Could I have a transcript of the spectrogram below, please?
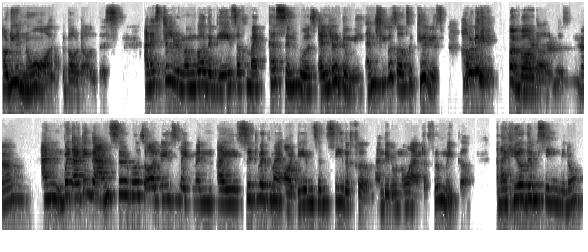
How do you know all about all this? And I still remember the gaze of my cousin who was elder to me, and she was also curious. How do you know about all this? Yeah. And but I think the answer was always like when I sit with my audience and see the film, and they don't know I'm the filmmaker, and I hear them saying, you know,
